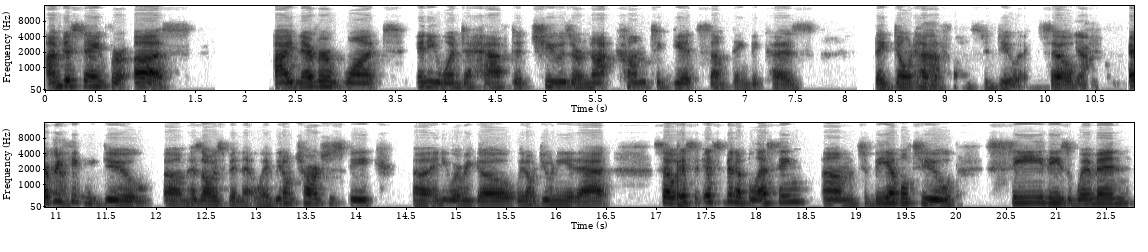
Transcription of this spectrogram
I'm just saying for us, I never want anyone to have to choose or not come to get something because they don't have yeah. the funds to do it. So yeah. everything yeah. we do um, has always been that way. We don't charge to speak uh, anywhere we go. We don't do any of that. So it's it's been a blessing um, to be able to see these women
